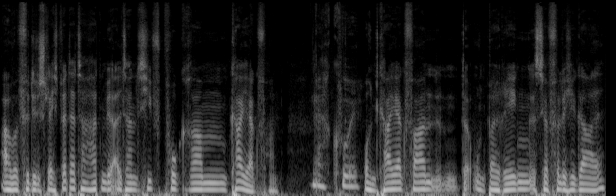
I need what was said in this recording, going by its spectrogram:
Aber für den Schlechtwettertag hatten wir Alternativprogramm Kajakfahren. Ach, cool. Und Kajakfahren und bei Regen ist ja völlig egal.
